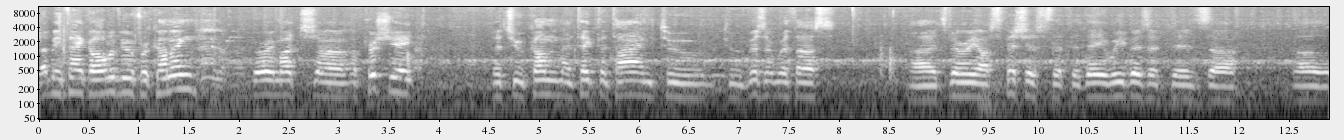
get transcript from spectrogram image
let me thank all of you for coming. Very much uh, appreciate that you come and take the time to, to visit with us. Uh, it's very auspicious that the day we visit is uh, uh,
